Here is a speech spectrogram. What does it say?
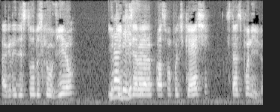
Agradeço a todos que ouviram. E Agradeço. quem quiser olhar o próximo podcast, está disponível.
